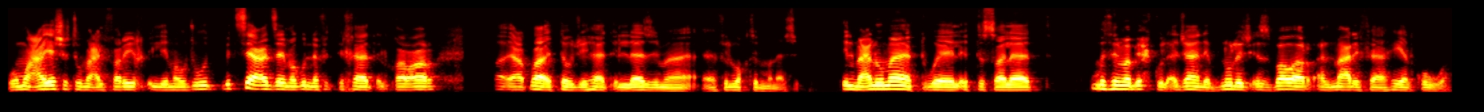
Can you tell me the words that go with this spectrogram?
ومعايشته مع الفريق اللي موجود بتساعد زي ما قلنا في اتخاذ القرار وإعطاء التوجيهات اللازمة في الوقت المناسب. المعلومات والاتصالات مثل ما بيحكوا الأجانب knowledge is power المعرفة هي القوة.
